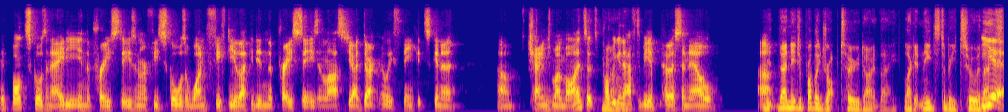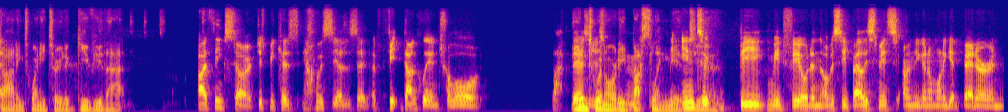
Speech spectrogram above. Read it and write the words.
If Bont scores an 80 in the preseason, or if he scores a 150 like he did in the preseason last year, I don't really think it's going to um, change my mind. So it's probably No. going to have to be a personnel. Um, they need to probably drop two, don't they? Like it needs to be two of that Yeah. starting 22 to give you that. I think so, just because obviously, as I said, a fit Dunkley and Treloar, like there's into an already ma- bustling mid into yeah. big midfield, and obviously Bailey Smith's only going to want to get better, and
